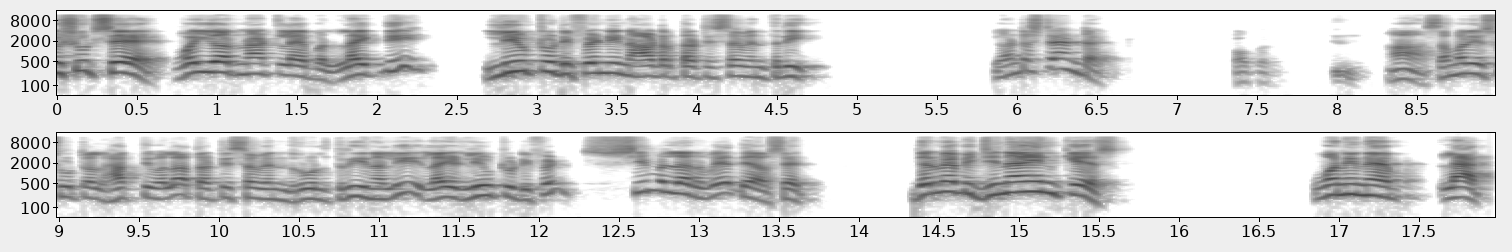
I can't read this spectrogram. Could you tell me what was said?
You should say why you are not liable like the leave to defend in order thirty seven three you understand that Proper. ಹಾ ಸಮರಿ ಸೂಟ್ ಅಲ್ಲಿ ಹಾಕ್ತಿವಲ್ಲ? ತರ್ಟಿ ಸೆವೆನ್ ರೂಲ್ ತ್ರೀ ನಲ್ಲಿ lie leave to defend similar way they have set there may be genuine case one in a lakh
